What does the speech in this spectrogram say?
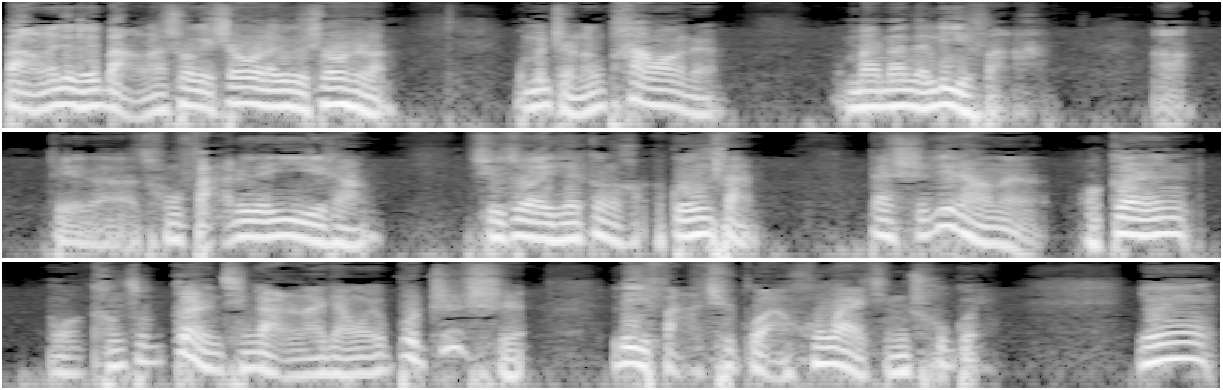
绑了就给绑了，说给收拾了就给收拾了。我们只能盼望着，慢慢的立法，啊，这个从法律的意义上去做一些更好的规范。但实际上呢，我个人，我从从个人情感上来讲，我又不支持。立法去管婚外情、出轨，因为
